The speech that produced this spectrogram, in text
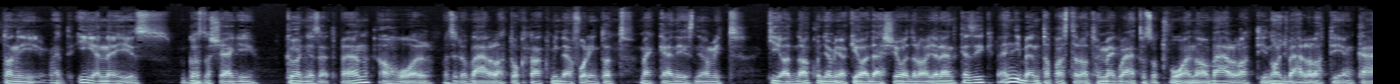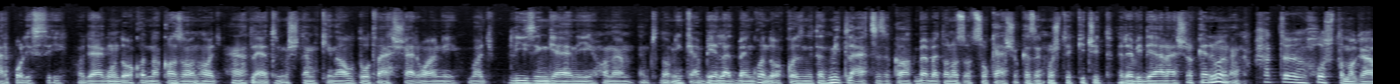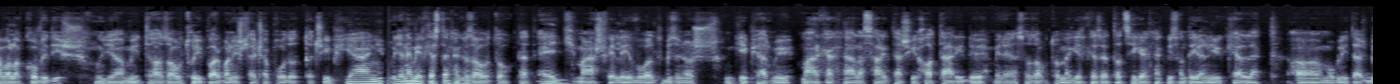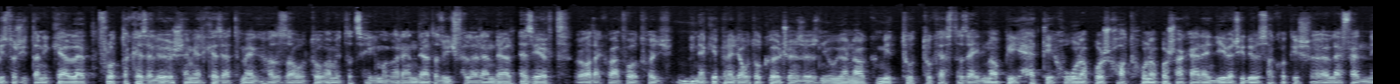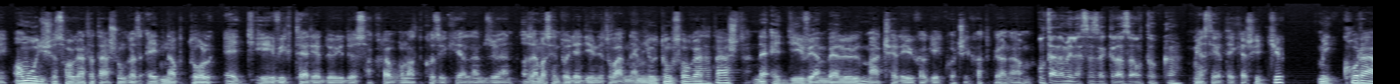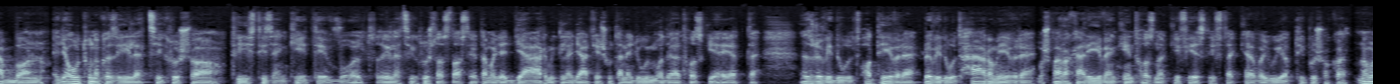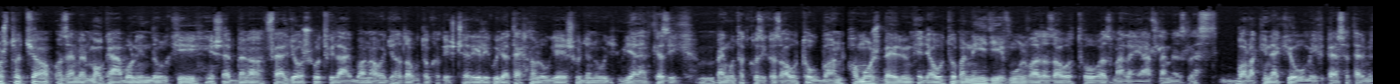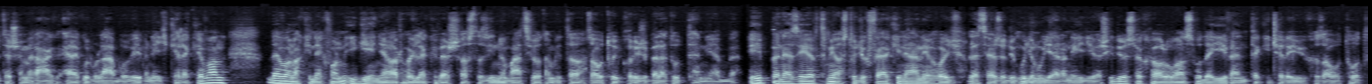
mostani, hát igen nehéz gazdasági környezetben, ahol azért a vállalatoknak minden forintot meg kell nézni, amit kiadnak, vagy ami a kiadási oldalon jelentkezik. Ennyiben tapasztalat, hogy megváltozott volna a vállalati, nagyvállalati ilyen car policy, hogy elgondolkodnak azon, hogy hát lehet, hogy most nem kéne autót vásárolni, vagy leasingelni, hanem nem tudom, inkább bérletben gondolkozni. Tehát mit látsz ezek a bebetonozott szokások, ezek most egy kicsit revideálásra kerülnek? Hát hozta magával a Covid is, ugye, amit az autóiparban is lecsapódott a hiány. Ugye nem érkeztek meg az autók, tehát egy másfél év volt bizonyos gépjármű márkáknál a szállítási határidő, mire ez az autó megérkezett, a cégeknek viszont élniük kellett, a mobilitást biztosítani kellett, flotta kezelő sem érkezett meg az, az autó, amit a cég maga rendelt, az ügyfele rendelt, ezért adekvát volt, hogy mindenképpen egy autó kölcsönzőz nyúljanak, mit tudtuk ezt az egy napi, heti, hónapos, hat hónapos, akár egy éves időszakot is lefedni. Amúgy is a szolgáltatásunk az egy naptól egy évig terjedő időszakra vonatkozik jellemzően. Az nem azt jelenti, hogy egy évnél tovább nem nyújtunk szolgáltatást, de egy éven belül már cseréljük a gépkocsikat például. Utána mi lesz ezekkel az autókkal? Mi ezt értékes should you Míg korábban egy autónak az életciklusa 10-12 év volt. Az életciklust azt azt értem, hogy egy gyár míg legyárt, és utána egy új modellt hoz ki helyette. Ez rövidült 6 évre, rövidült 3 évre, most már akár évenként hoznak ki faceliftekkel vagy újabb típusokat. Na most, hogyha az ember magából indul ki, és ebben a felgyorsult világban, ahogy az autókat is cserélik, ugye a technológia is ugyanúgy jelentkezik, megmutatkozik az autókban. Ha most beülünk egy autóba, négy év múlva az az autó az már lejárt lemez lesz. Valakinek jó, még persze természetesen, mert elgurulából véve négy kerek érdeke van, de valakinek van igénye arra, hogy lekövesse azt az innovációt, amit az autóipar is bele tud tenni ebbe. Éppen ezért mi azt tudjuk felkínálni, hogy leszerződünk ugyanúgy erre négy éves időszakra, ahol van szó, de évente kicseréljük az autót.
